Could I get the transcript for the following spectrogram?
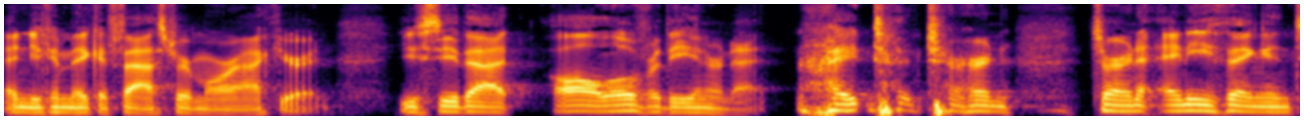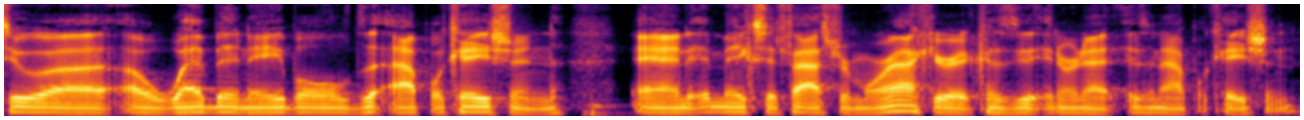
and you can make it faster and more accurate. You see that all over the internet, right? turn turn anything into a, a web-enabled application, and it makes it faster and more accurate because the internet is an application.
